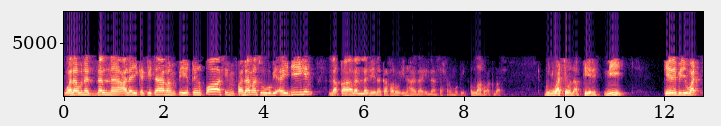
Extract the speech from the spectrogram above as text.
walaw nazzalna alayka kitaban fi qirtasin fa lamasuhu bi aydihim la qaala alladina kafaru in hada illa sihrun mubin allahu akbar bu ñu wàcce woon ab téere nii téere bi di wàcc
